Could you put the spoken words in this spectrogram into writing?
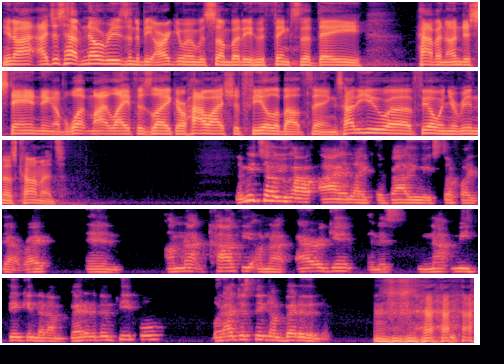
you know, I, I just have no reason to be arguing with somebody who thinks that they have an understanding of what my life is like or how I should feel about things. How do you uh, feel when you're reading those comments? Let me tell you how I like evaluate stuff like that, right? And I'm not cocky, I'm not arrogant, and it's not me thinking that I'm better than people, but I just think I'm better than them.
